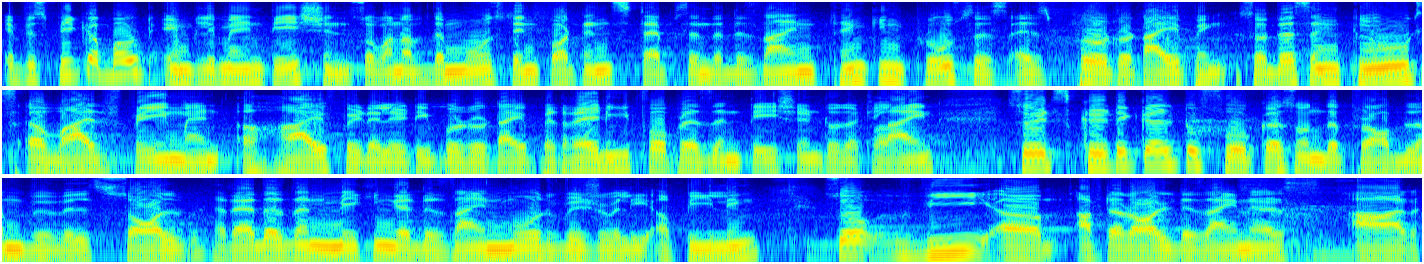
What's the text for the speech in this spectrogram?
If we speak about implementation, so one of the most important steps in the design thinking process is prototyping. So this includes a wireframe and a high fidelity prototype ready for presentation to the client. So it's critical to focus on the problem we will solve rather than making a design more visually appealing. So we, uh, after all, designers are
